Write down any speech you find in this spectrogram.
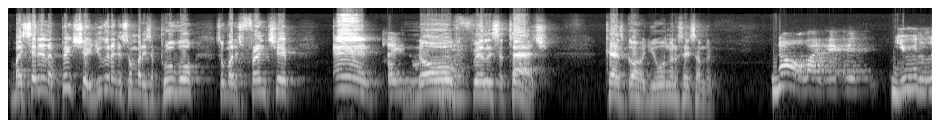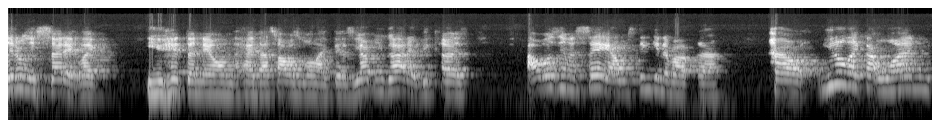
By sending a picture, you're gonna get somebody's approval, somebody's friendship, and no feelings attached. Kes, go. You were gonna say something. No, like it, it, you literally said it. Like you hit the nail on the head. That's why I was going like this. Yep, you got it. Because I was gonna say, I was thinking about that. How you know, like that one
